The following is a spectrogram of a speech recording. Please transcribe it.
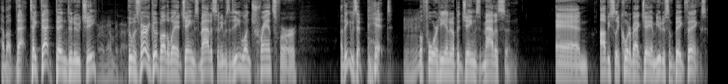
How about that? Take that, Ben DiNucci. I remember that. Who was very good, by the way, at James Madison. He was a D1 transfer. I think he was at Pitt Mm-hmm. before he ended up at James Madison. And obviously, quarterback JMU to some big things.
